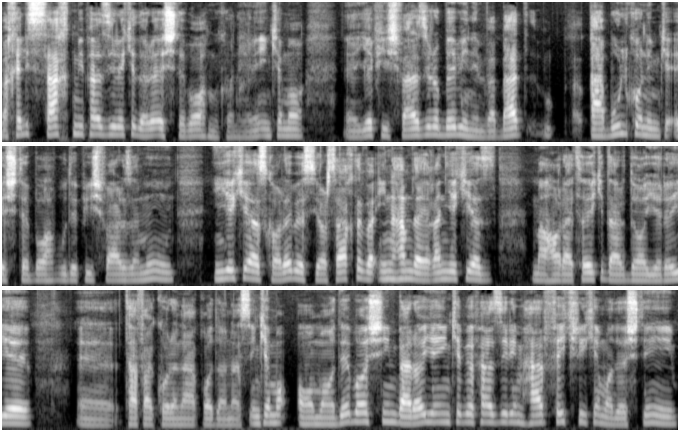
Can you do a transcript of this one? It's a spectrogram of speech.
و خیلی سخت میپذیره که داره اشتباه می‌کنه. یعنی اینکه ما یه پیشفرضی رو ببینیم و بعد قبول کنیم که اشتباه بوده پیشفرزمون این یکی از کارهای بسیار سخته و این هم دقیقا یکی از مهارت که در دایره تفکر نقادانه است. اینکه ما آماده باشیم برای اینکه بپذیریم هر فکری که ما داشتیم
